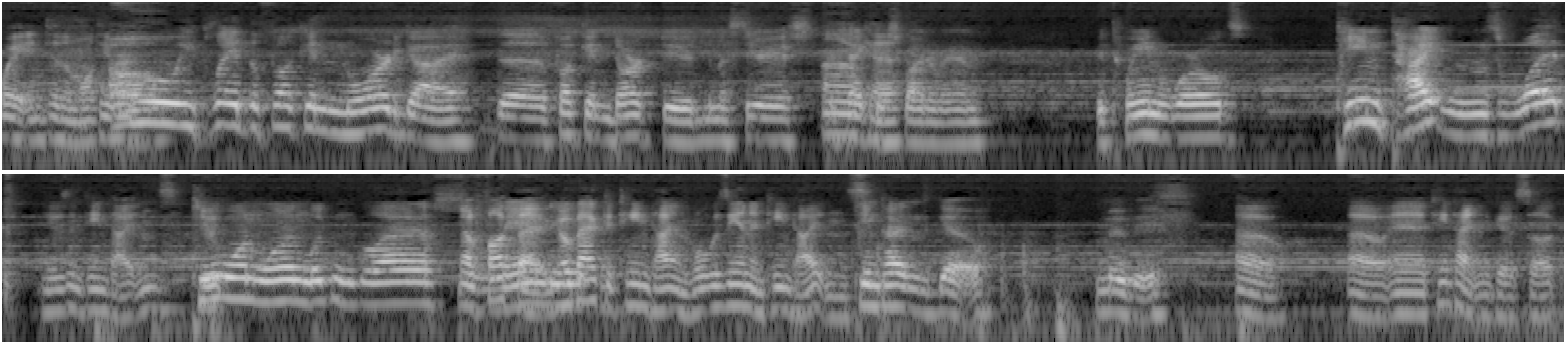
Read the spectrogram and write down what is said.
Wait, into the multiverse. Oh, he played the fucking Noir guy, the fucking dark dude, the mysterious oh, detective Okay. Spider-Man. Between Worlds, Teen Titans. What? He was in Teen Titans. Two one one, Looking Glass. No, fuck that. Go back to Teen Titans. What was he in in Teen Titans? Teen Titans Go movie. Oh, oh, and Teen Titans Go sucked.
